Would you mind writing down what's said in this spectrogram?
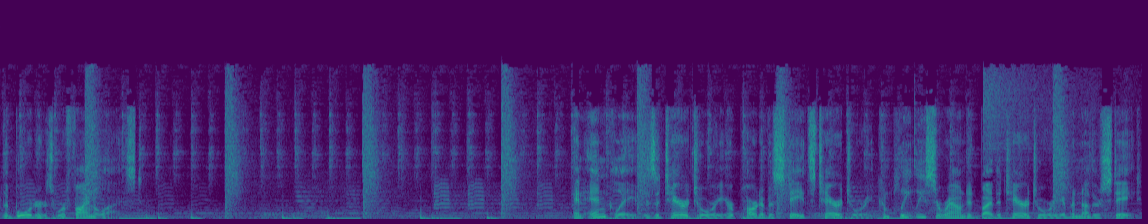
the borders were finalized. An enclave is a territory or part of a state's territory completely surrounded by the territory of another state.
